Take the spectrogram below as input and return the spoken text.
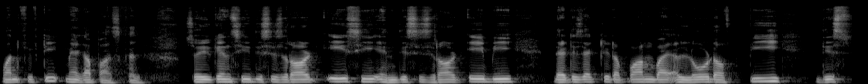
150 megapascal. So you can see this is rod AC and this is rod AB that is acted upon by a load of P. This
